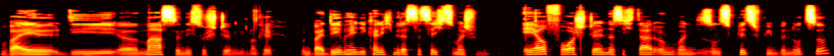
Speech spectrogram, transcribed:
weil die äh, Maße nicht so stimmen. Okay. Und bei dem Handy kann ich mir das tatsächlich zum Beispiel eher vorstellen, dass ich da irgendwann so ein Splitscreen benutze.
